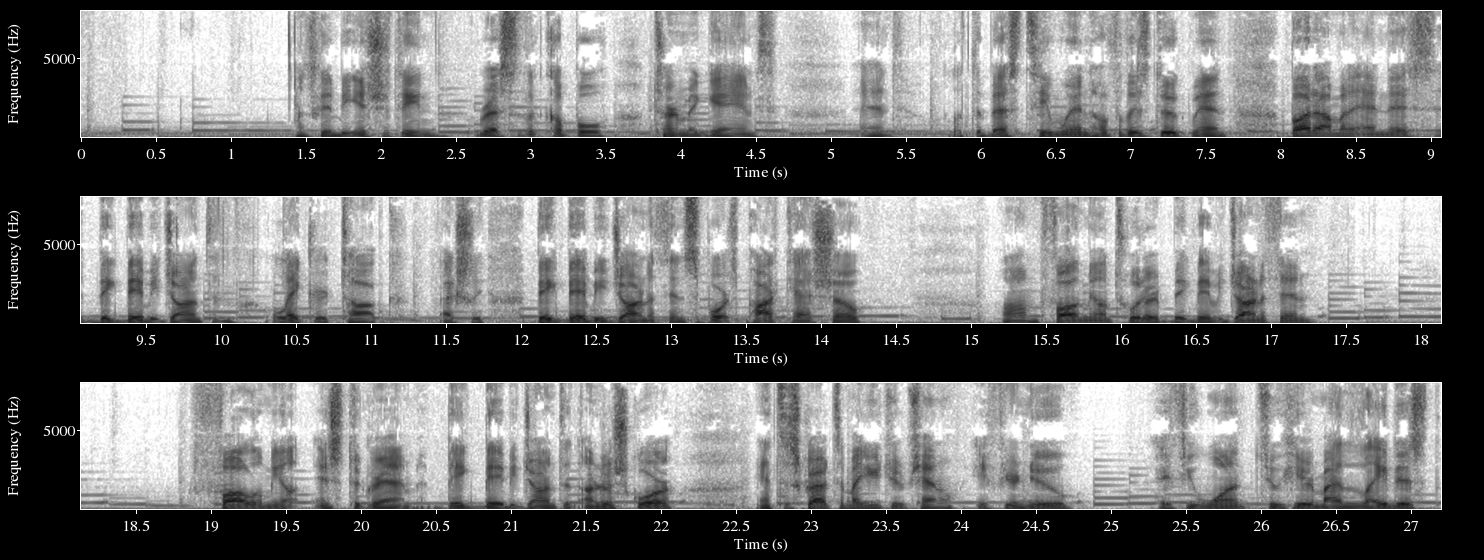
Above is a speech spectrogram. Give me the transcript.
it's going to be interesting. Rest of the couple tournament games, and let the best team win. Hopefully, it's Duke, man. But I'm going to end this Big Baby Jonathan Laker talk. Actually, Big Baby Jonathan Sports Podcast Show. Um, follow me on Twitter, Big Baby Jonathan. Follow me on Instagram, Big Baby Jonathan underscore, and subscribe to my YouTube channel if you're new. If you want to hear my latest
